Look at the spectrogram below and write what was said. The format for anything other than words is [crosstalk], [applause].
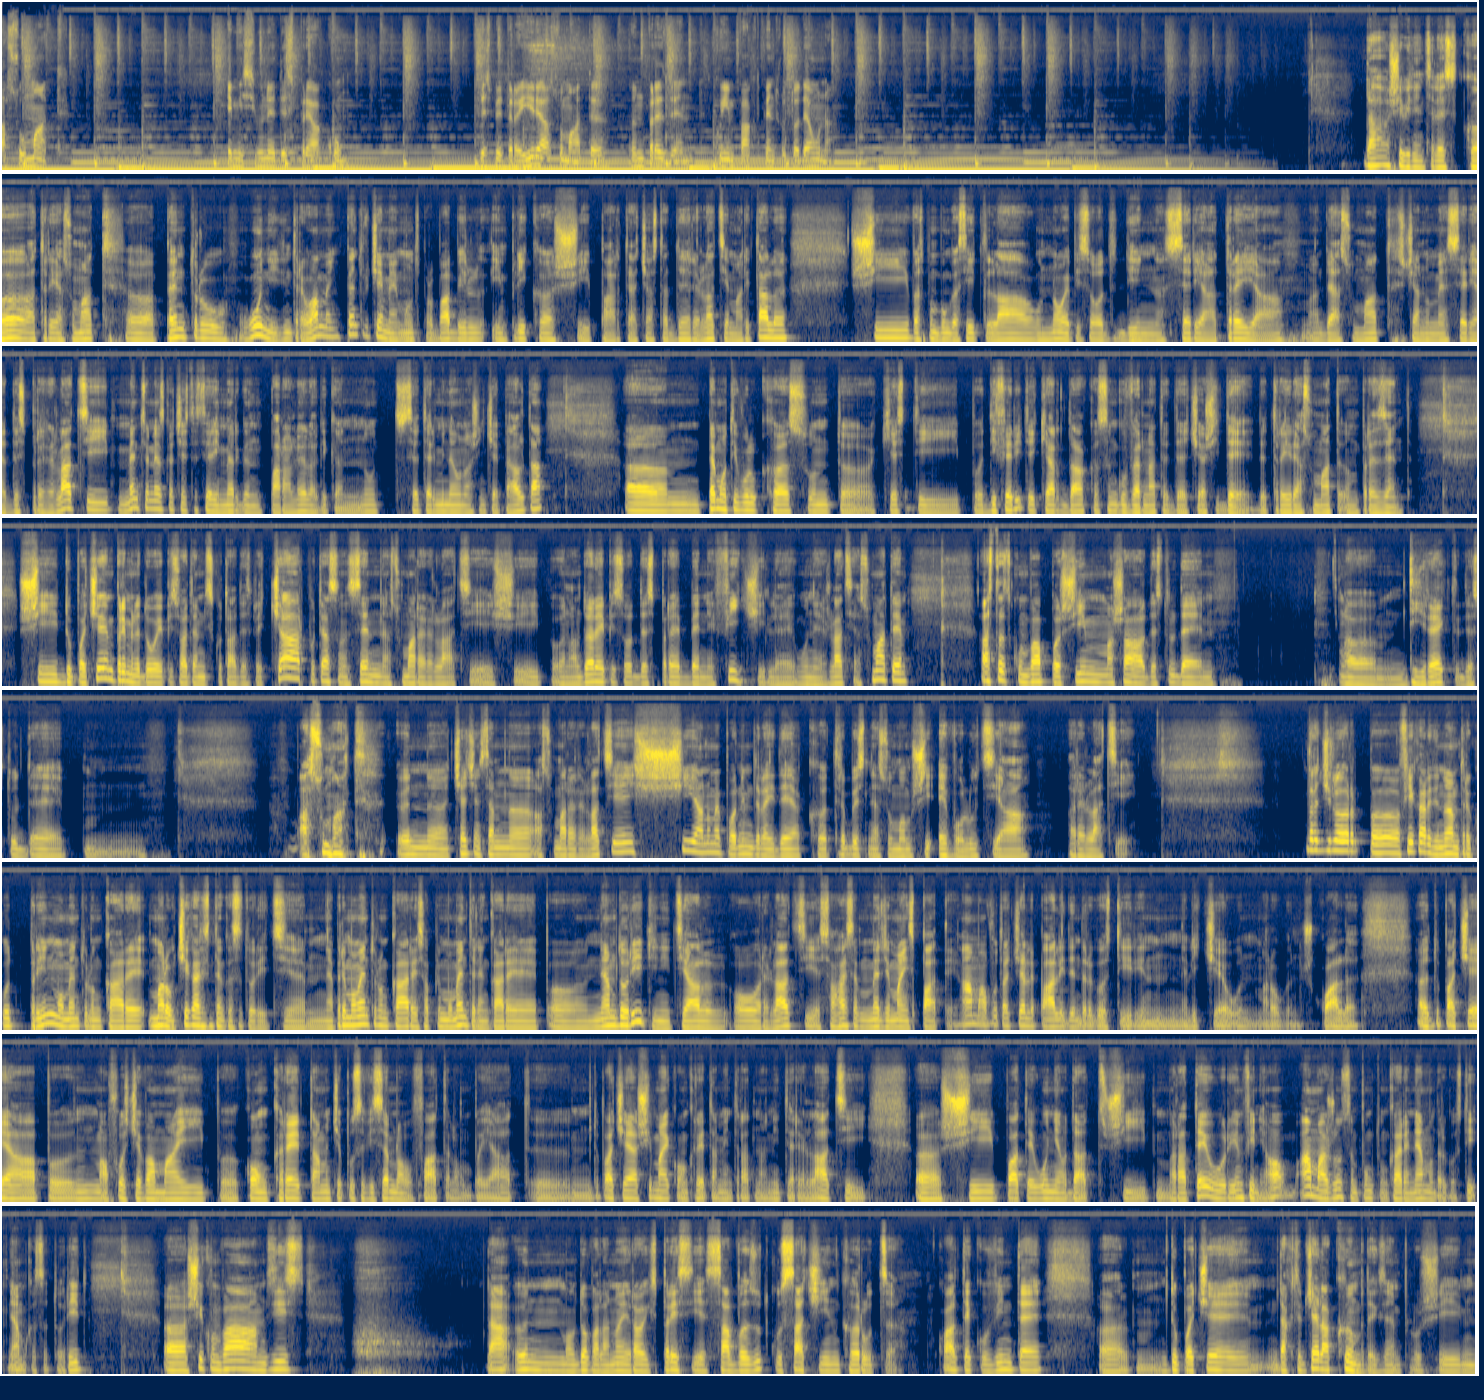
Asumat Emisiune despre acum Despre trăirea asumată în prezent cu impact pentru totdeauna. Da, și bineînțeles că a trăi asumat uh, pentru unii dintre oameni, pentru cei mai mulți probabil, implică și partea aceasta de relație maritală și vă spun bun găsit la un nou episod din seria a treia de asumat și anume seria despre relații. Menționez că aceste serii merg în paralel, adică nu se termină una și începe alta. Ehm, pe motivul că sunt uh, chestii diferite, chiar dacă sunt guvernate de aceeași idee, de trăire asumată în prezent. Și după ce în primele două episoade am discutat despre ce ar putea să însemne asumarea relației și în al doilea episod despre beneficiile unei relații asumate, astăzi cumva pășim așa destul de uh, direct, destul de um, asumat în ceea ce înseamnă asumarea relației și anume pornim de la ideea că trebuie să ne asumăm și evoluția relației. Dragilor, fiecare din noi am trecut prin momentul în care, mă rog, cei care suntem căsătoriți, prin momentul în care sau prin momentele în care ne-am dorit inițial o relație sau hai să mergem mai în spate. Am avut acele palii de îndrăgostiri în liceu, în, mă rog, în școală. După aceea a fost ceva mai concret, am început să visăm la o fată, la un băiat. După aceea și mai concret am intrat în anumite relații și poate unii au dat și rateuri, în fine, am ajuns ajuns în punctul în care ne-am îndrăgostit, ne-am căsătorit uh, și cumva am zis, da, în Moldova la noi era o expresie, s-a văzut cu sacii în căruță. Cu alte cuvinte, uh, după ce, dacă te duceai la câmp, de exemplu, și uh,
